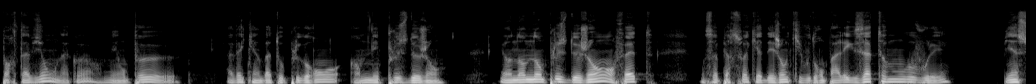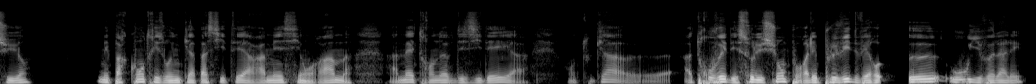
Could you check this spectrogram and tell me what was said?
porte-avions, d'accord, mais on peut avec un bateau plus grand emmener plus de gens. Et en emmenant plus de gens, en fait, on s'aperçoit qu'il y a des gens qui voudront pas aller exactement où vous voulez, bien sûr, mais par contre, ils ont une capacité à ramer si on rame, à mettre en œuvre des idées, à- en tout cas, euh, à trouver des solutions pour aller plus vite vers eux où ils veulent aller,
